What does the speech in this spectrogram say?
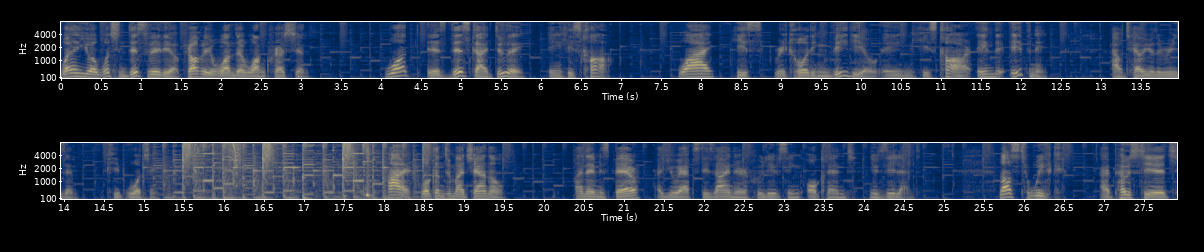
When you are watching this video, probably wonder one question. What is this guy doing in his car? Why he's recording video in his car in the evening? I'll tell you the reason. Keep watching. Hi, welcome to my channel. My name is Bear, a UX designer who lives in Auckland, New Zealand. Last week, I posted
